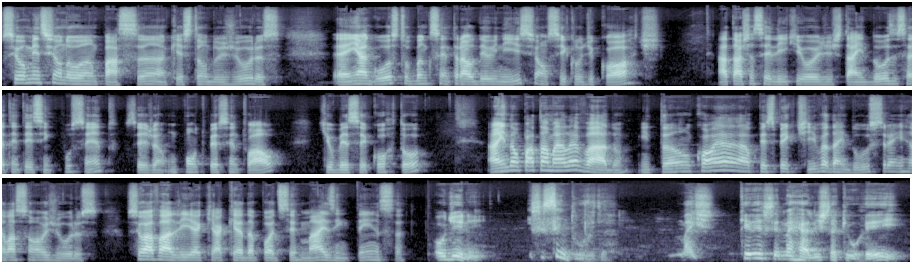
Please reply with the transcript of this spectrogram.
O senhor mencionou, Ampassan, a questão dos juros. É, em agosto, o Banco Central deu início a um ciclo de corte. A taxa Selic hoje está em 12,75%, ou seja, um ponto percentual que o BC cortou. Ainda é um patamar elevado. Então, qual é a perspectiva da indústria em relação aos juros? O senhor avalia que a queda pode ser mais intensa? Ô, Dini, isso é sem dúvida. Mas querer ser mais realista que o rei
